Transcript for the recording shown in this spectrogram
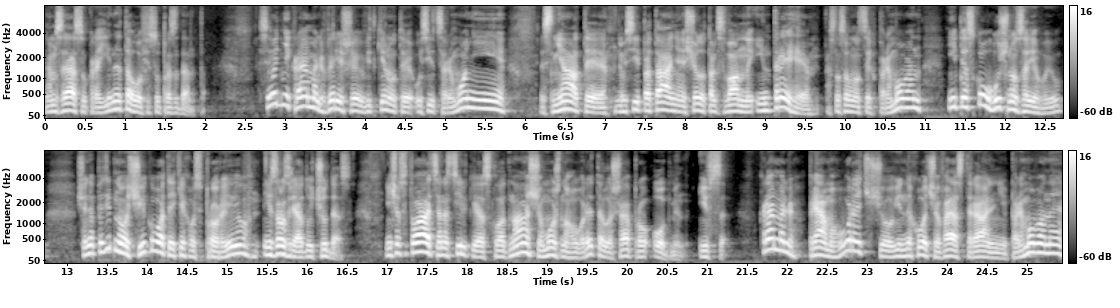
МЗС України та Офісу президента. Сьогодні Кремль вирішив відкинути усі церемонії, зняти усі питання щодо так званої інтриги стосовно цих перемовин, і Пєсков гучно заявив, що не потрібно очікувати якихось проривів із розряду чудес, і що ситуація настільки складна, що можна говорити лише про обмін, і все. Кремль прямо говорить, що він не хоче вести реальні перемовини,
